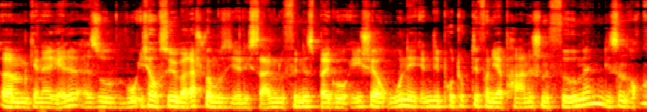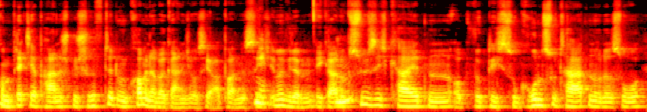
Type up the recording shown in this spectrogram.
ähm, generell. Also, wo ich auch sehr überrascht war, muss ich ehrlich sagen, du findest bei GoAsia ohne Ende Produkte von japanischen Firmen. Die sind auch komplett japanisch beschriftet und kommen aber gar nicht aus Japan. Das sehe ich Nee. immer wieder. Egal ob Süßigkeiten, ob wirklich so Grundzutaten oder so.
